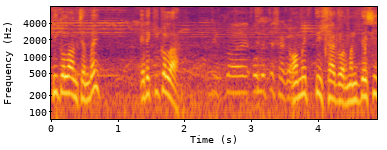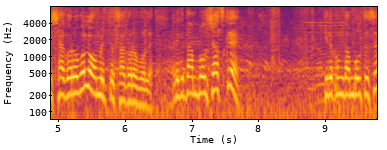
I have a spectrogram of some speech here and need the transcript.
কি কলা আনছেন ভাই? এটা কি কলা? অমৃত্যু সাগর। মানে দেশি সাগরও বলে অমৃত্যু সাগরও বলে। এটা কি দাম বলছে আজকে? কীরকম দাম বলতেছে?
